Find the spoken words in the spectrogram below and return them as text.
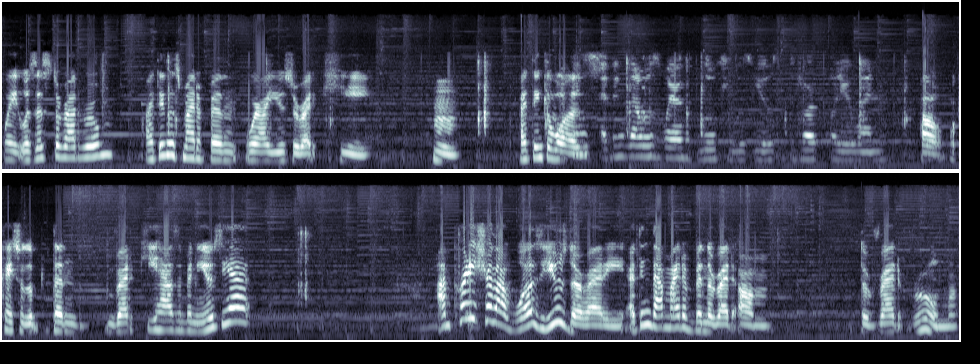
Wait, was this the red room? I think this might have been where I used the red key. Hmm. I think it was. I think that was where the blue key was used. The door player win. Oh, okay, so the, then the red key hasn't been used yet? I'm pretty sure that was used already. I think that might have been the red, um, the red room.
